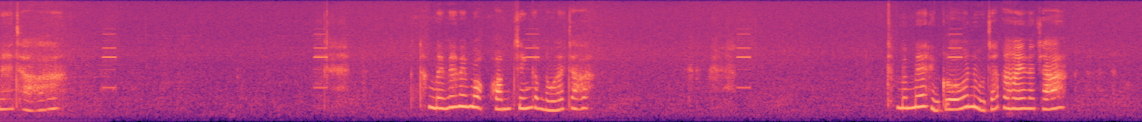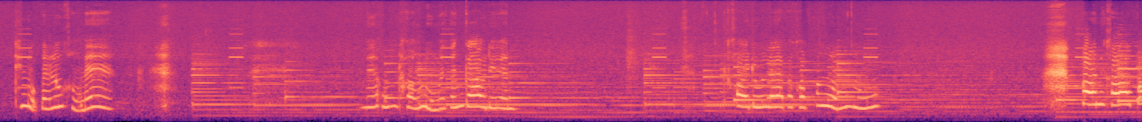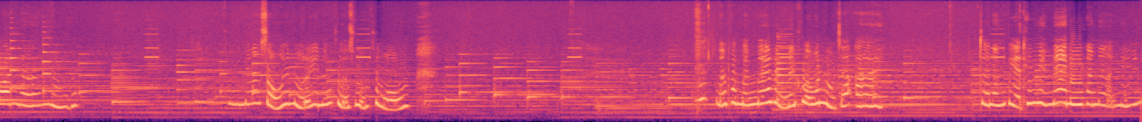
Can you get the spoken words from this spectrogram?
แม่จ๋าทำไมแม่ไม่บอกความจริงกับหนูละจ๊ะทำไมแม่ถึงกลัวว่าหนูจะอายละจ๊ะ ที่หนูเป็นลูกของแม่ แม่อุ้มท้องหนูมาตั้งเก้าเดือน คอยดูแลประคบประงมหนูป้อนข้าวป้อนน้ำหนูแม่ส่งให้หนูเรียนหนังสือสูงสูงแล้วทำไมแม่ถึงไม่กลัวว่าหนูจะอาย จะรังเกียจที่มีแม่ดีขนาดนี้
